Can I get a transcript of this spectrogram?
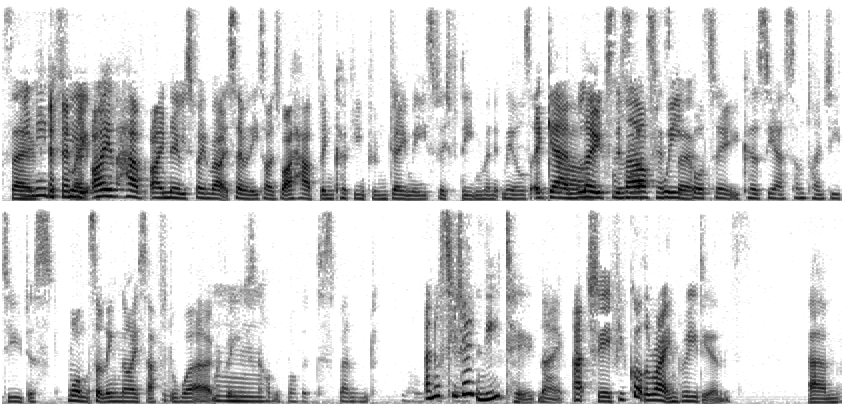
So you need a few. I have. I know we've spoken about it so many times, but I have been cooking from Jamie's fifteen-minute meals again, Oh, loads this last week books. or two. Because yeah, sometimes you do just want something nice after work, but you Mm. just can't be bothered to spend. and also you don't need to. No. Actually, if you've got the right ingredients, um,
